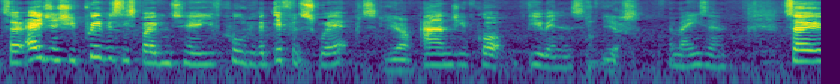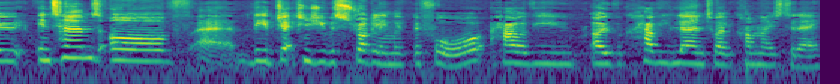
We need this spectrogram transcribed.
So agents you've previously spoken to, you've called with a different script, Yeah, and you've got viewings. yes. Amazing. So, in terms of uh, the objections you were struggling with before, how have you over? How have you learned to overcome those today?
